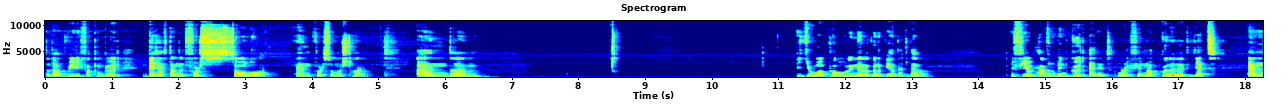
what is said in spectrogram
that are really fucking good, they have done it for so long and for so much time. And um, you are probably never going to be on that level. If you haven't been good at it, or if you're not good at it yet, and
